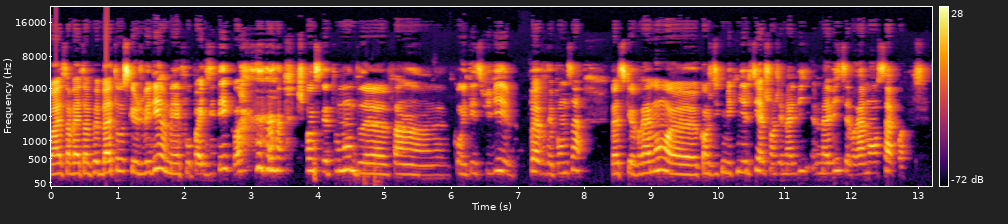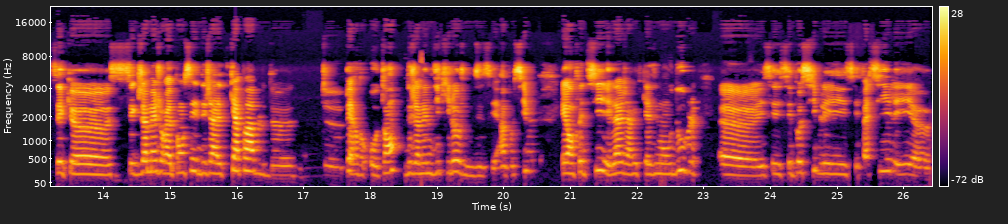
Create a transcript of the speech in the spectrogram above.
Ouais, ça va être un peu bateau ce que je vais dire, mais faut pas hésiter, quoi. je pense que tout le monde, enfin, qui ont été suivis, peuvent répondre ça. Parce que vraiment, quand je dis que Me a changé ma vie, ma vie, c'est vraiment ça, quoi. C'est que, c'est que jamais j'aurais pensé déjà être capable de, de perdre autant. Déjà même 10 kilos, je me disais c'est impossible. Et en fait si, et là j'arrive quasiment au double. Euh, c'est possible et c'est facile et, euh,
